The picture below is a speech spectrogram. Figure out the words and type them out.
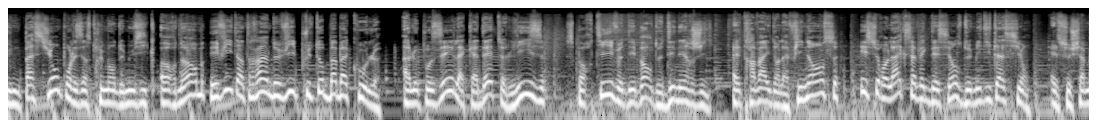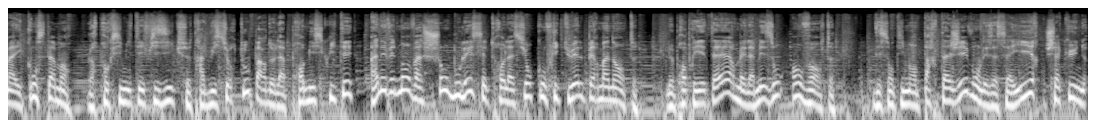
une passion pour les instruments de musique hors normes et vit un train de vie plutôt babacool. À l'opposé, la cadette, Lise, sportive, déborde d'énergie. Elle travaille dans la finance et se relaxe avec des séances de méditation. Elle se chamaille constamment. Leur proximité physique se traduit surtout par de la promiscuité. Un événement va chambouler cette relation conflictuelle permanente. Le propriétaire met la maison en vente. Des sentiments partagés vont les assaillir, chacune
